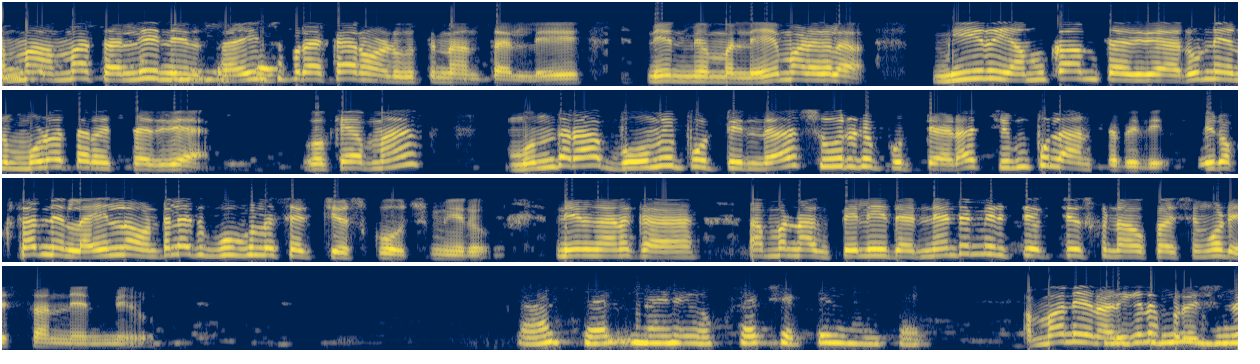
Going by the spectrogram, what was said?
అమ్మ అమ్మ తల్లి నేను సైన్స్ ప్రకారం అడుగుతున్నాను తల్లి. నేను మిమ్మల్ని ఏం అడగల? మీరు ఎంకామ్ చదివారు నేను మూడో తరగతి చదివా. ఓకే అమ్మా? ముందర భూమి పుట్టిందా సూర్యుడు పుట్టాడా? సింపుల్ ఆన్సర్ ఇది. మీరు ఒకసారి నేను లైన్లో ఉంటే లేదా గూగుల్లో సెర్చ్ చేసుకోవచ్చు మీరు. నేను కనుక అమ్మ నాకు తెలియదండి అంటే మీరు చెక్ చేసుకునే అవకాశం కూడా ఇస్తాను నేను మీరు సార్ నేను ఒకసారి చెప్పేదాన్ని సార్. అమ్మ నేను అడిగిన ప్రశ్న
